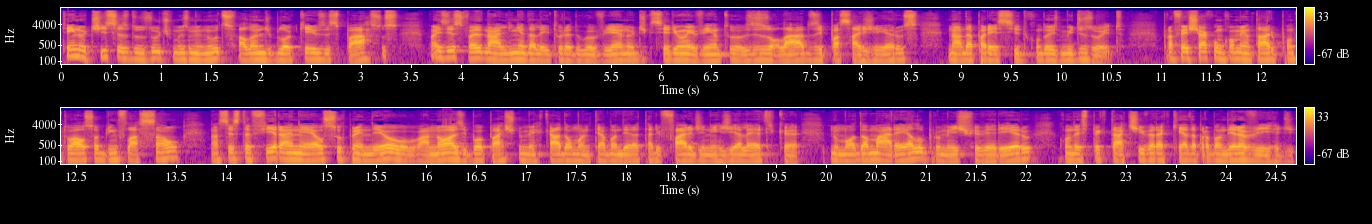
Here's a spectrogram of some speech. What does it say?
Tem notícias dos últimos minutos falando de bloqueios esparsos, mas isso vai na linha da leitura do governo de que seriam eventos isolados e passageiros, nada parecido com 2018. Para fechar com um comentário pontual sobre inflação, na sexta-feira a ANEEL surpreendeu a nós e boa parte do mercado ao manter a bandeira tarifária de energia elétrica no modo amarelo para o mês de fevereiro, quando a expectativa era queda para a bandeira verde.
